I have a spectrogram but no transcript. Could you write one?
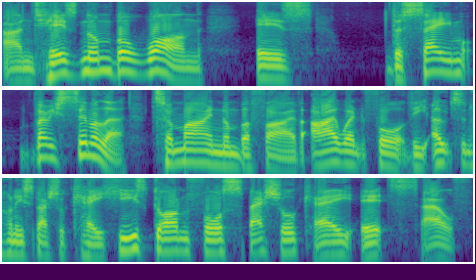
And his number one is the same, very similar to my number five. I went for the Oats and Honey Special K. He's gone for Special K itself.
